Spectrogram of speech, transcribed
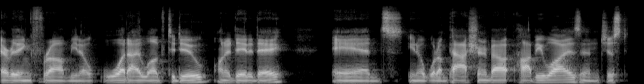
everything from you know what I love to do on a day to day, and you know what I'm passionate about hobby wise, and just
